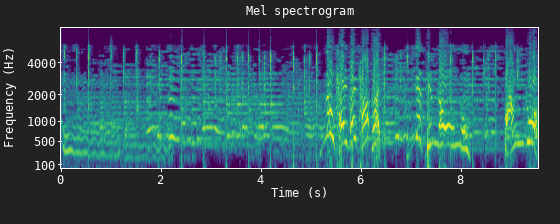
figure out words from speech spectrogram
红。老太太她在一心恼怒，帮着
